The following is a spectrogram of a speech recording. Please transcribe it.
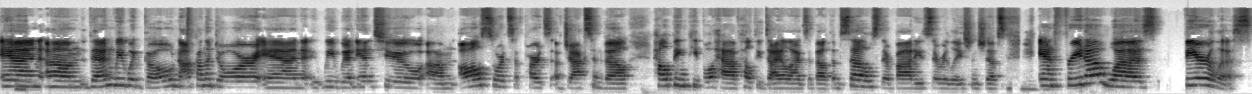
And um, then we would go knock on the door, and we went into um, all sorts of parts of Jacksonville, helping people have healthy dialogues about themselves, their bodies, their relationships. And Frieda was fearless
